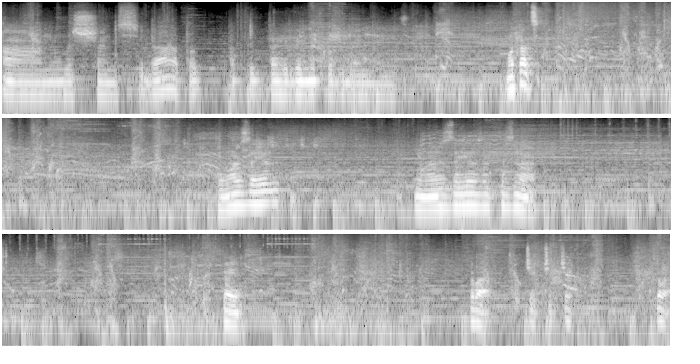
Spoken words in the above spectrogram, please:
А, ну лише не сюди, а тут А тут погибельнику буде німець. Мотоцикл. Ти можеш заюзати? Не можеш заюзати знак. Чекай. Давай. Чек, чек, чек. Давай.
